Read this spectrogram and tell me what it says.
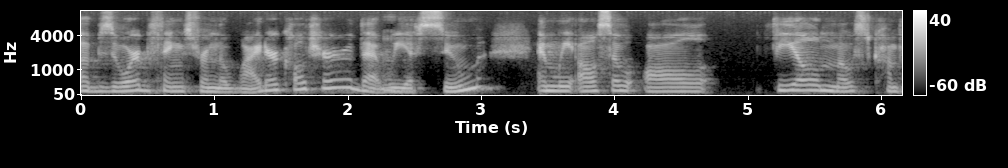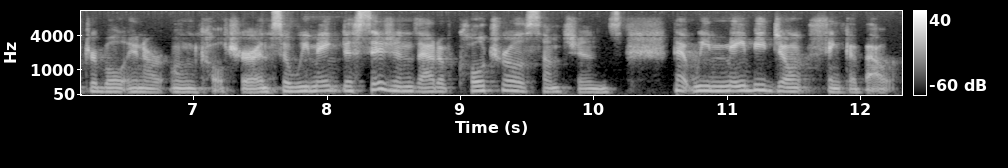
absorb things from the wider culture that mm-hmm. we assume. And we also all feel most comfortable in our own culture. And so we make decisions out of cultural assumptions that we maybe don't think about.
